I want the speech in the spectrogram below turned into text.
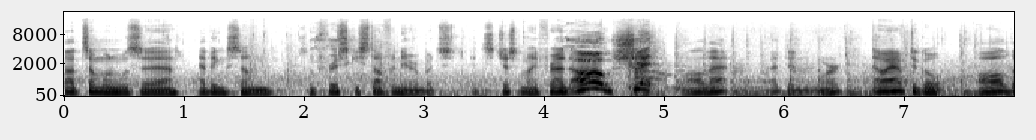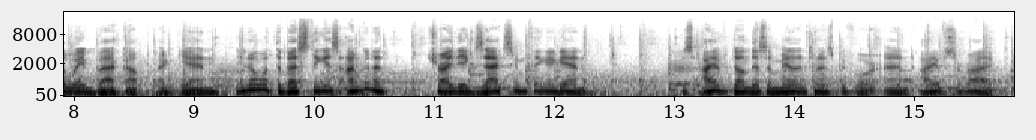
Thought someone was uh, having some some frisky stuff in here, but it's, it's just my friend. Oh shit! Well, that that didn't work. Now I have to go all the way back up again. You know what the best thing is? I'm gonna try the exact same thing again, because I have done this a million times before and I have survived.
